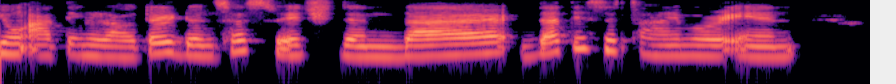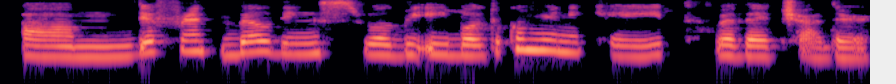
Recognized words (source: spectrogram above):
yung ating router doon sa switch, then that, that is the time we're in um, different buildings will be able to communicate with each other.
